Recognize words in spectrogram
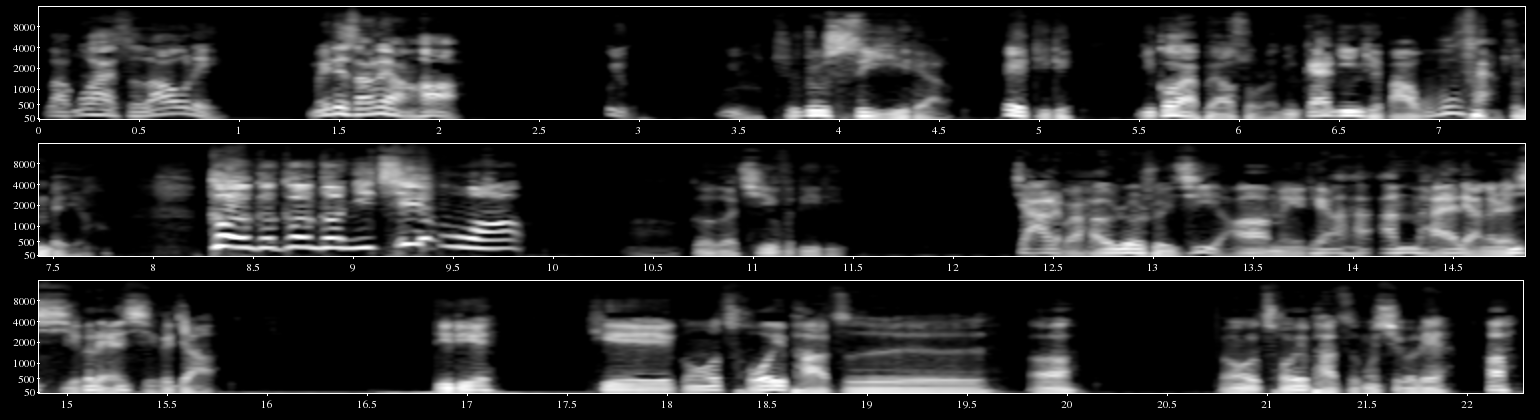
那我还是老的，没得商量哈。哎呦，哎呦，这都十一点了。哎，弟弟，你哥还不要说了，你赶紧去把午饭准备一下。哥哥，哥哥，你欺负我啊？哥哥欺负弟弟，家里边还有热水器啊，每天还安排两个人洗个脸、洗个脚。弟弟，去给我搓一帕子啊。帮我搓一帕子，我洗个脸哈。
